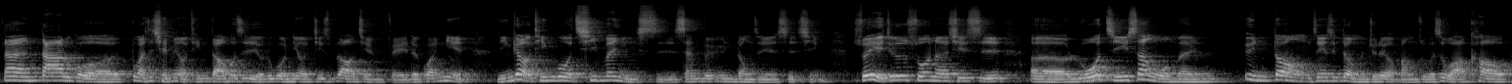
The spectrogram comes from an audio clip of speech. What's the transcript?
但大家如果不管是前面有听到，或是有如果你有接触到减肥的观念，你应该有听过七分饮食三分运动这件事情。所以也就是说呢，其实呃逻辑上我们。运动这件事对我们绝对有帮助，可是我要靠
